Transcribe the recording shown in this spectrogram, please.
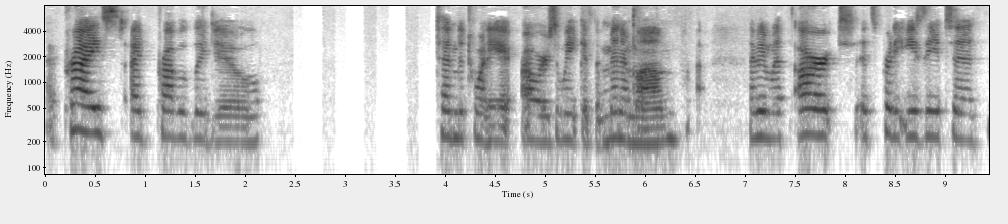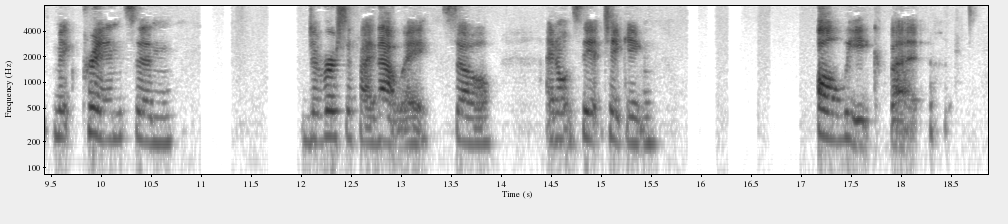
I priced, I'd probably do 10 to 20 hours a week at the minimum. I mean, with art, it's pretty easy to make prints and diversify that way. So I don't see it taking all week, but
